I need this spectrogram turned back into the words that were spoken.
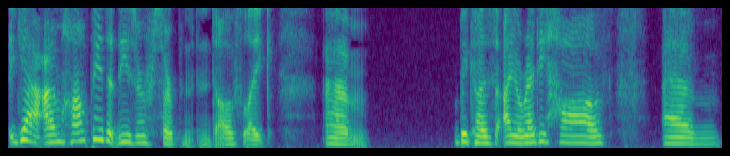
yeah, I'm happy that these are Serpent and Dove, like, um, because I already have, um,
